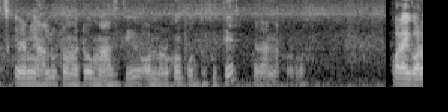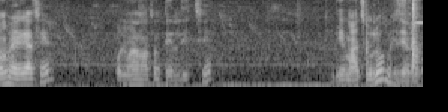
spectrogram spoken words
আজকের আমি আলু, টমেটো, মাছ দিয়ে অন্যরকম পদ্ধতিতে রান্না করব। কড়াই গরম হয়ে গেছে, পরিমাণ মতন তেল দিচ্ছি, দিয়ে মাছগুলো ভেজে নেব।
